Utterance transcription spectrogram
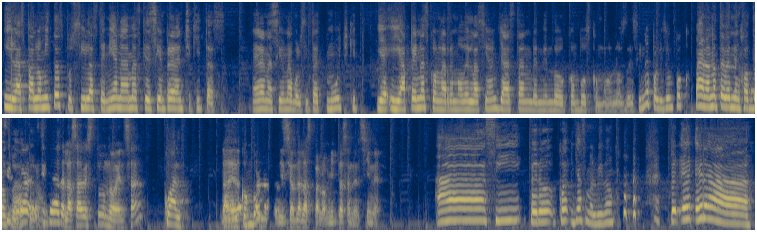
Y las palomitas, pues sí las tenía, nada más que siempre eran chiquitas. Eran así una bolsita muy chiquita. Y, y apenas con la remodelación ya están vendiendo combos como los de Cinépolis un poco. Bueno, no te venden hot dogs, Sí, ¿verdad? Pero- sí, te la sabes tú, ¿no, Elsa? ¿Cuál? La ¿La de combo? la tradición de las palomitas en el cine. Ah, sí, pero ya se me olvidó. pero e- era.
